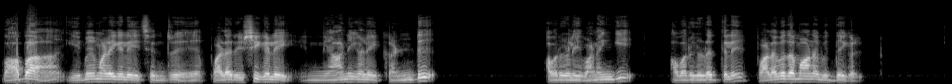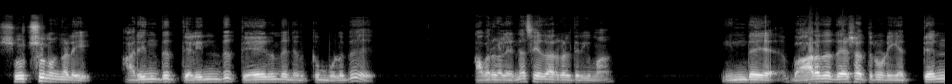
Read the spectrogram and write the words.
பாபா இமயமலைகளே சென்று பல ரிஷிகளை ஞானிகளை கண்டு அவர்களை வணங்கி அவர்களிடத்திலே பலவிதமான வித்தைகள் சூட்சுமங்களை அறிந்து தெளிந்து தேர்ந்து நிற்கும் பொழுது அவர்கள் என்ன செய்தார்கள் தெரியுமா? இந்த பாரத தேசத்தினுடைய தென்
